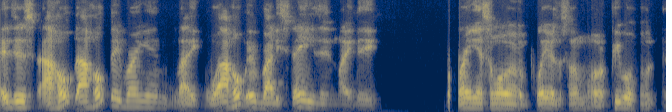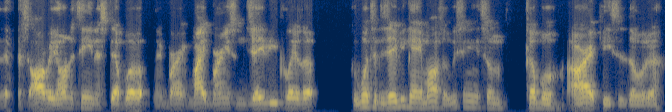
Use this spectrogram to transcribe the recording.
It just, I hope, I hope they bring in like, well, I hope everybody stays and like they bring in some more players or some or people that's already on the team and step up. and bring might bring some JV players up. We went to the JV game also. We seen some couple all right pieces over there.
